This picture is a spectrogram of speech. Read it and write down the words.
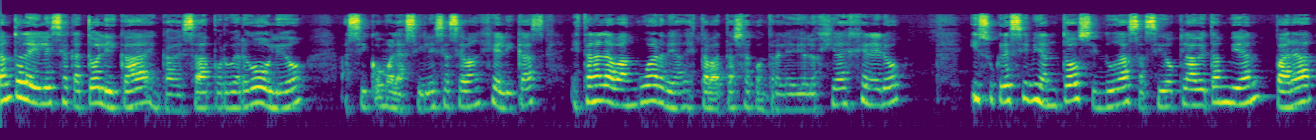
Tanto la Iglesia Católica, encabezada por Bergoglio, así como las iglesias evangélicas, están a la vanguardia de esta batalla contra la ideología de género y su crecimiento, sin dudas, ha sido clave también para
